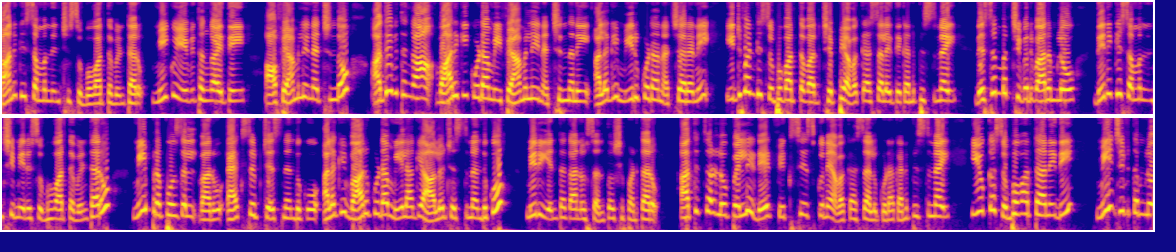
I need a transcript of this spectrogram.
దానికి సంబంధించి శుభవార్త వింటారు. మీకు ఏ విధంగా అయితే ఆ ఫ్యామిలీ నచ్చిందో అదేవిధంగా వారికి కూడా మీ ఫ్యామిలీ నచ్చిందని అలాగే మీరు కూడా నచ్చారని ఇటువంటి శుభవార్త వారు చెప్పే అవకాశాలైతే కనిపిస్తున్నాయి. డిసెంబర్ చివరి వారంలో దీనికి సంబంధించి మీరు శుభవార్త వింటారు. మీ ప్రపోజల్ వారు యాక్సెప్ట్ చేసినందుకు అలాగే వారు కూడా మీలాగే ఆలోచిస్తున్నందుకు మీరు ఎంతగానో సంతోషపడతారు. అతి త్వరలో పెళ్ళి డేట్ ఫిక్స్ చేసుకునే అవకాశాలు కూడా కనిపిస్తున్నాయి. ఈ యొక్క శుభవార్త అనేది మీ జీవితంలో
